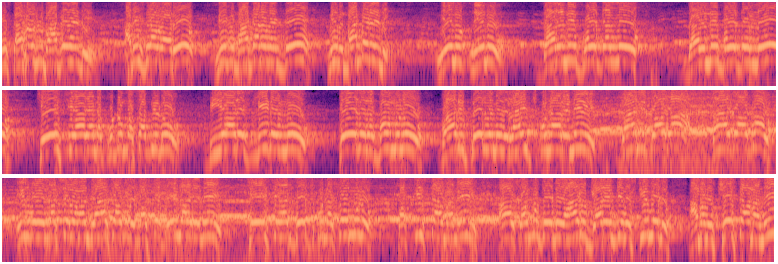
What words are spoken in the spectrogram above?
మీ స్థానంలో మాట్లాడండి. హరీష్ రావు గారు మీకు మాట్లాడాలంటే మీరు మాట్లాడండి. నేను నేను ధరణి పోర్టల్లో ధరణి పోర్టల్లో కేసీఆర్ అన్న కుటుంబ సభ్యులు బీఆర్ఎస్ లీడర్లు పేదల భూములు వారి పేర్ల మీద రాయించుకున్నారని దాని ద్వారా దాదాపు ఇరవై లక్షల మంది ఆసాములు నష్టపోయినారని కేసీఆర్ దోచుకున్న సొమ్మును తక్కిస్తామని ఆ సొమ్ముతోటి ఆరు గ్యారంటీల స్కీములను అమలు చేస్తామని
